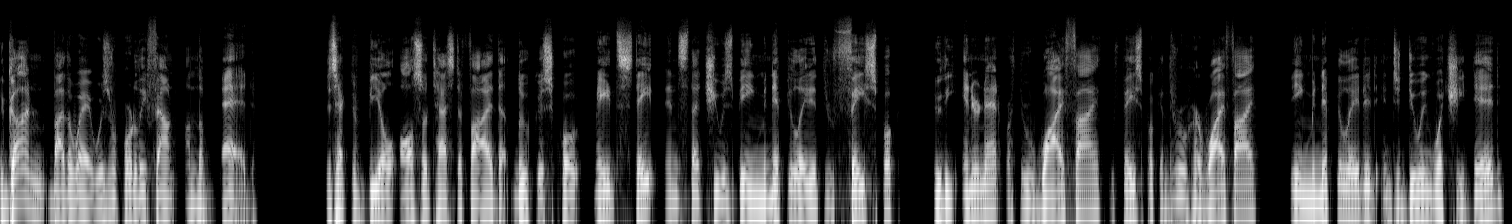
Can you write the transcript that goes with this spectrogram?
The gun, by the way, was reportedly found on the bed. Detective Beal also testified that Lucas, quote, made statements that she was being manipulated through Facebook, through the internet, or through Wi Fi, through Facebook and through her Wi Fi, being manipulated into doing what she did.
